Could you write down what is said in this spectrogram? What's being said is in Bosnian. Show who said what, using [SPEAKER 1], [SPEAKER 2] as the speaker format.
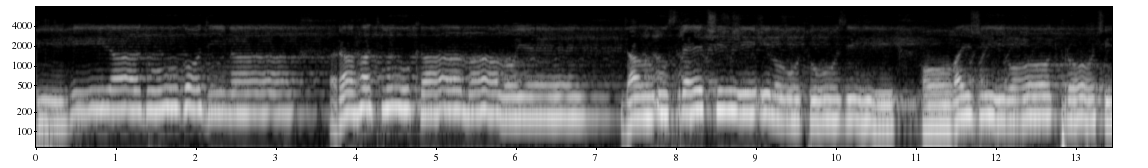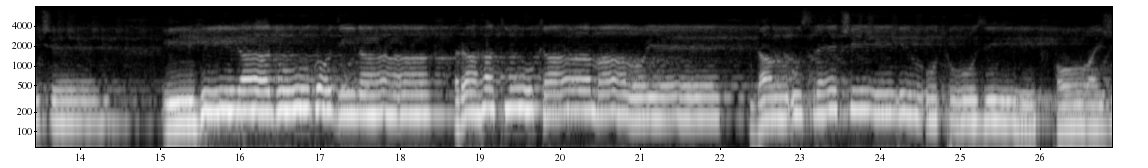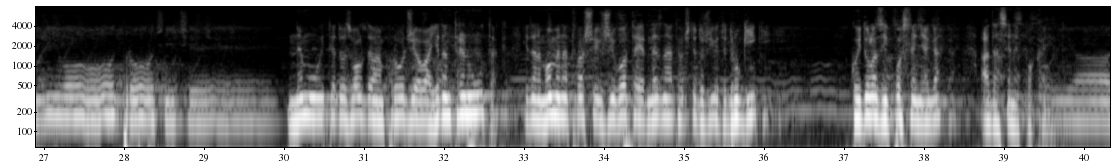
[SPEAKER 1] i hiljadu godina rahat luka malo je. Dal u sreći ili u tuzi ovaj život proći će. I hiljadu godina rahat luka malo je. Dal u sreći ili u tuzi ovaj život proći će.
[SPEAKER 2] Nemojte dozvoliti da vam prođe ovaj jedan trenutak, jedan moment vašeg života jer ne znate hoćete doživjeti drugi koji dolazi posle njega, a da se ne pokajete.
